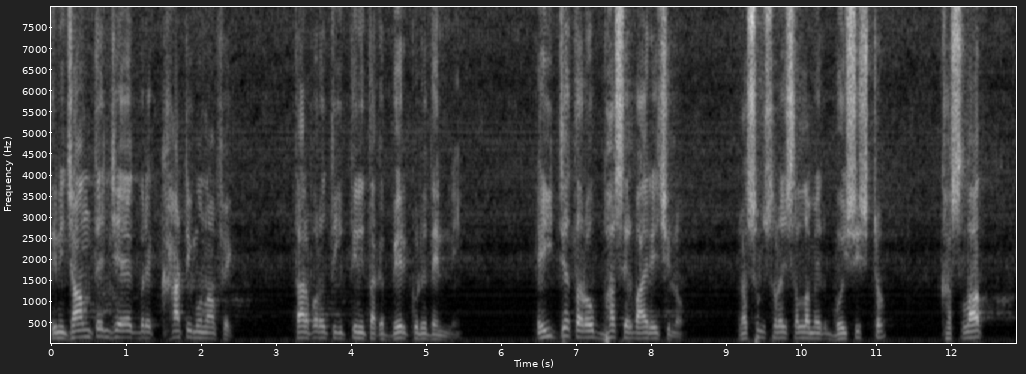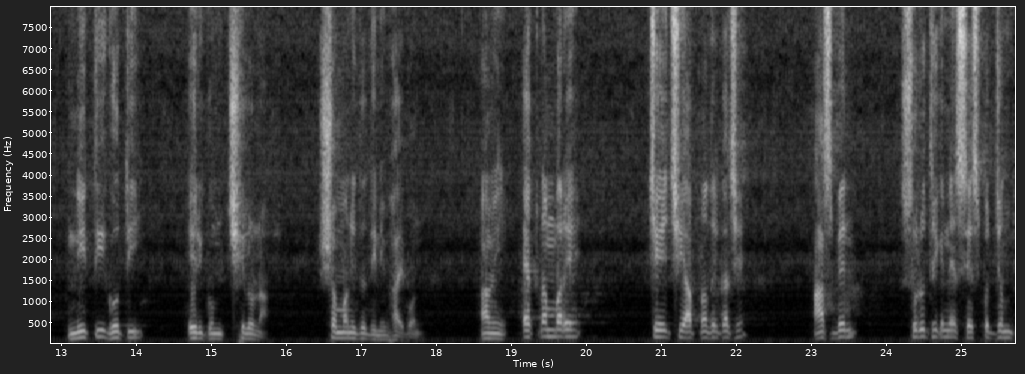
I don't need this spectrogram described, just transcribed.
তিনি জানতেন যে একবারে খাঁটি মুনাফেক। তারপরে তিনি তাকে বের করে দেননি। এইটা তার অভ্যাসের বাইরে ছিল। রাসুল সাল্লাহ সাল্লামের বৈশিষ্ট্য খাসলাত, নীতি, গতি এরকম ছিল না। সম্মানিত দিনী ভাই বোন আমি এক নম্বরে চেয়েছি আপনাদের কাছে, আসবেন, শুরু থেকে নিয়ে শেষ পর্যন্ত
